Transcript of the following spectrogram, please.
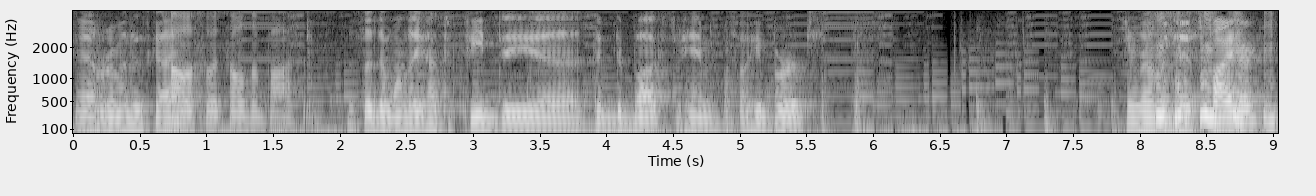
Yeah, remember this guy? Oh, so it's all the bosses. This is the one that you had to feed the uh, the, the bugs to him, so he burps. Do you remember that spider?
